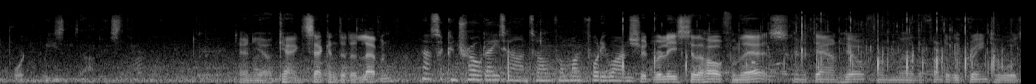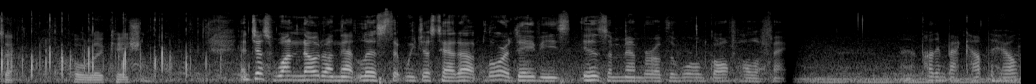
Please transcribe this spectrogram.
important reasons, obviously. Danielle Kang second at 11. That's a controlled eight iron, Tom, from 141. Should release to the hole from there. It's kind of downhill from uh, the front of the green towards that hole location. And just one note on that list that we just had up Laura Davies is a member of the World Golf Hall of Fame. Uh, putting back up the hill.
